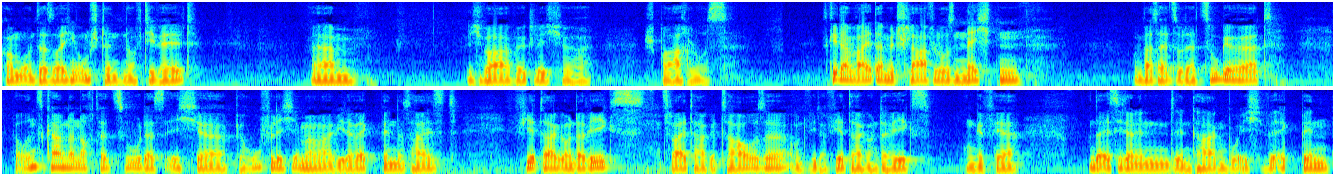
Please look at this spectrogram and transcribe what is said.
kommen unter solchen Umständen auf die Welt. Ähm, ich war wirklich äh, sprachlos. Es geht dann weiter mit schlaflosen Nächten und was halt so dazugehört. Bei uns kam dann noch dazu, dass ich äh, beruflich immer mal wieder weg bin. Das heißt, vier Tage unterwegs, zwei Tage zu Hause und wieder vier Tage unterwegs ungefähr. Und da ist sie dann in den Tagen, wo ich weg bin,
